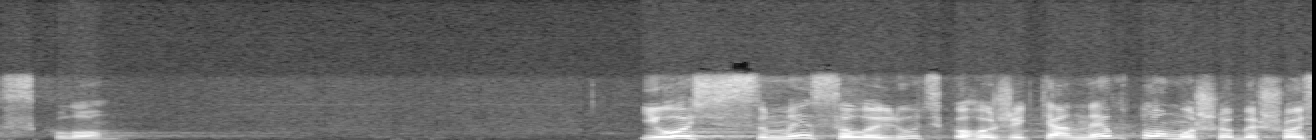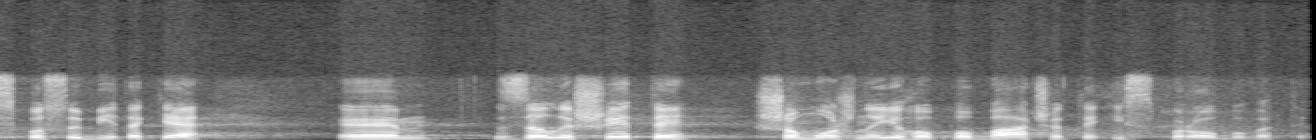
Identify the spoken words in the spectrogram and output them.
склом. І ось смисл людського життя не в тому, щоб щось по собі таке е, залишити що можна його побачити і спробувати.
